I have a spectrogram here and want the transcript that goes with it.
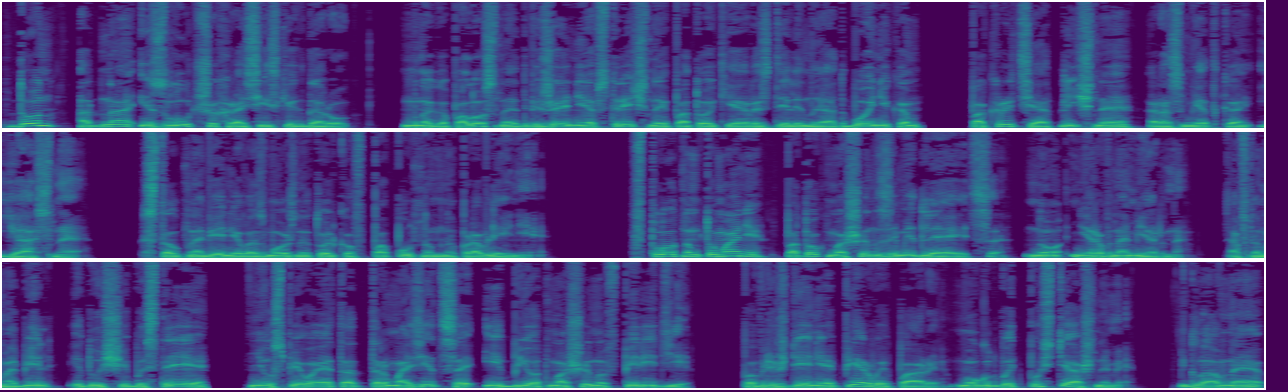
Дон – одна из лучших российских дорог. Многополосное движение, встречные потоки разделены отбойником, покрытие отличное, разметка ясная. Столкновения возможны только в попутном направлении. В плотном тумане поток машин замедляется, но неравномерно. Автомобиль, идущий быстрее, не успевает оттормозиться и бьет машину впереди. Повреждения первой пары могут быть пустяшными. Главное,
